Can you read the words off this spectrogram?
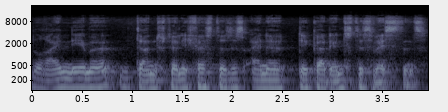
äh, reinnehme, dann stelle ich fest, das ist eine Dekadenz des Westens,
